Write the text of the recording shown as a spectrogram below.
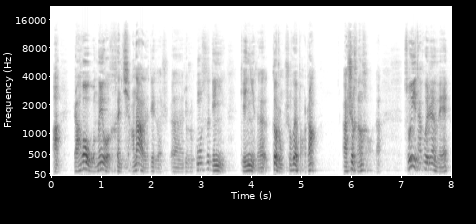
啊，然后我们有很强大的这个呃，就是公司给你给你的各种社会保障啊是很好的，所以他会认为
